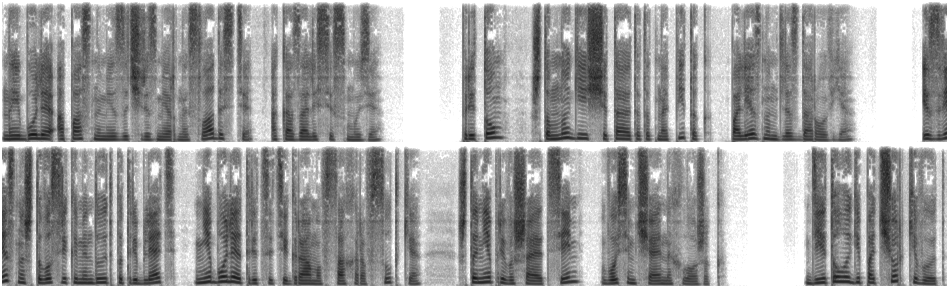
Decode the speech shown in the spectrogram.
Наиболее опасными из-за чрезмерной сладости оказались и смузи. При том, что многие считают этот напиток полезным для здоровья. Известно, что ВОЗ рекомендует потреблять не более 30 граммов сахара в сутки, что не превышает 7-8 чайных ложек. Диетологи подчеркивают,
